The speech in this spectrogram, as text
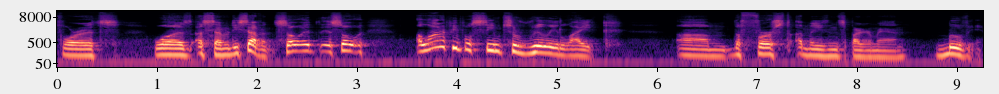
for it was a 77. So it so a lot of people seem to really like um, the first Amazing Spider-Man movie.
